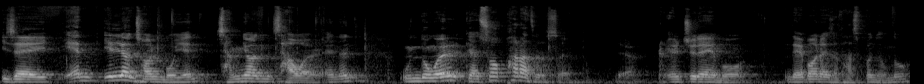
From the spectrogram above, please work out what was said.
이제 1년 전 뭐인 작년 4월에는 운동을 그냥 수업 하나 들었어요. yeah. 일주일에 뭐 네 번에서 다섯 번 정도.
